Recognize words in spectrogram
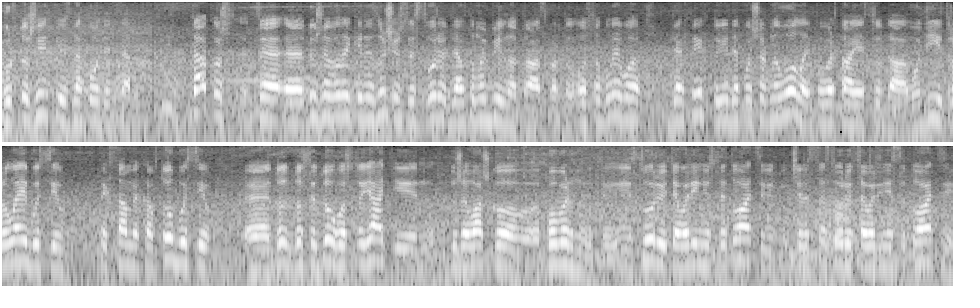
гуртожитків знаходиться. Також це е, дуже великі незручності створює для автомобільного транспорту, особливо для тих, хто їде по Чорновола і повертає сюди. Водії тролейбусів, тих самих автобусів е, досить довго стоять і дуже важко е, повернути. І створюють аварійні ситуації. Через це створюються аварійні ситуації,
